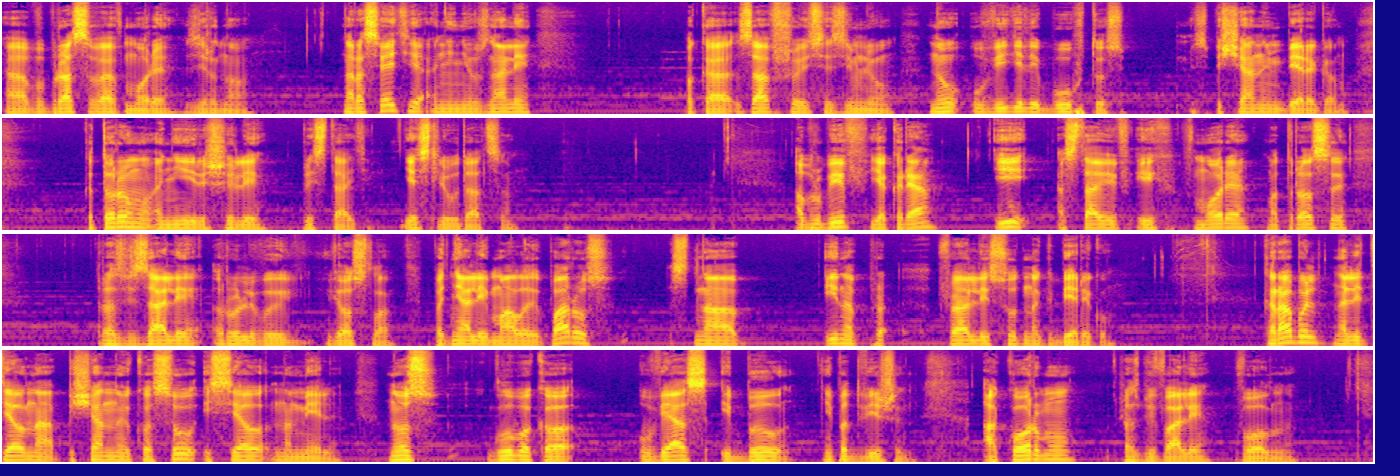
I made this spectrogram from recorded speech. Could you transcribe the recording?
а, выбрасывая в море зерно. На рассвете они не узнали показавшуюся землю, но увидели бухту с, с песчаным берегом, к которому они решили пристать, если удастся. Обрубив якоря и оставив их в море, матросы развязали рулевые весла, подняли малый парус на... и направили судно к берегу. Корабль налетел на песчаную косу и сел на мель. Нос глубоко увяз и был неподвижен, а корму разбивали волны.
